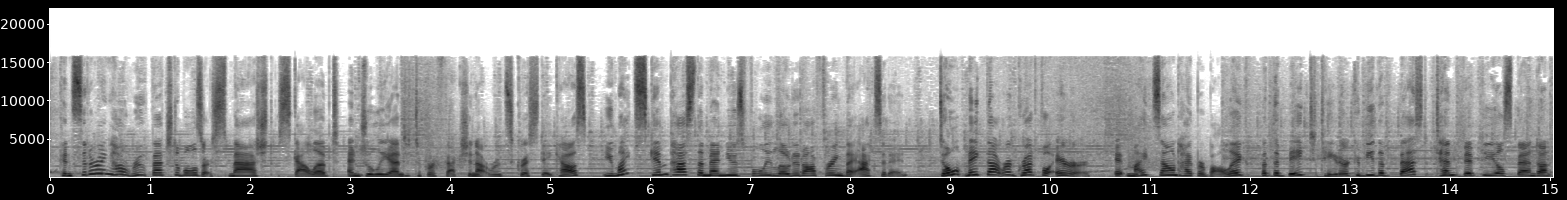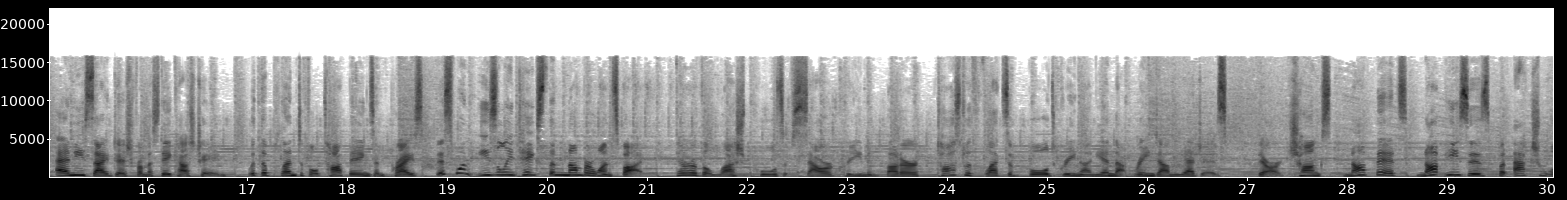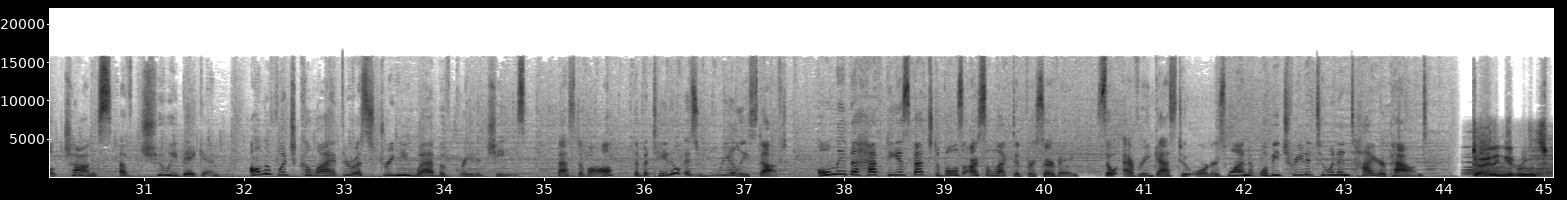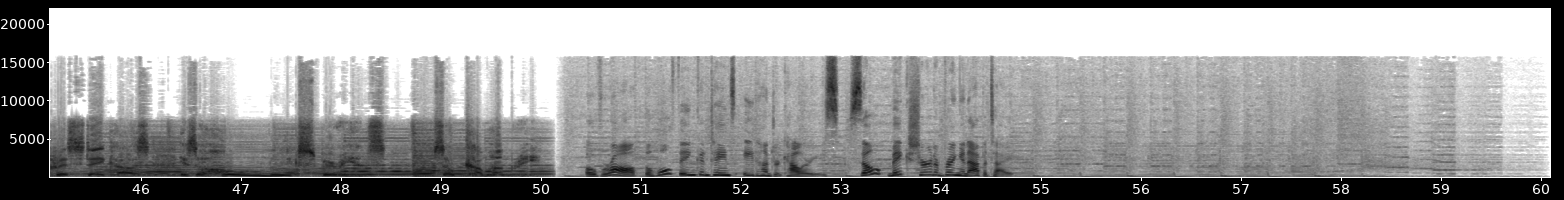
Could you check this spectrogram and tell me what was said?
Considering how root vegetables are smashed, scalloped, and julienned to perfection at Ruth's Chris Steakhouse, you might skim past the menu's fully loaded offering by accident. Don't make that regretful error. It might sound hyperbolic, but the baked tater could be the best 1050 you'll spend on any side dish from a steakhouse chain. With the plentiful toppings and price, this one easily takes the number one spot. There are the lush pools of sour cream and butter, tossed with flecks of bold green onion that rain down the edges. There are chunks, not bits, not pieces, but actual chunks of chewy bacon, all of which collide through a stringy web of grated cheese. Best of all, the potato is really stuffed. Only the heftiest vegetables are selected for serving, so every guest who orders one will be treated to an entire pound. Dining at Ruth's Chris Steakhouse is a whole new experience. So come hungry. Overall, the whole thing contains 800 calories, so make sure to bring an appetite.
